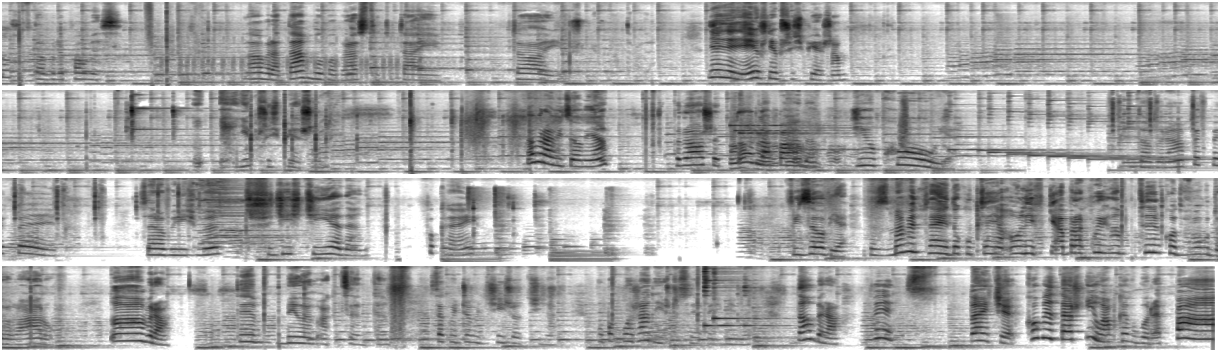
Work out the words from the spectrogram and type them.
No, dobry pomysł. Dobra, dam mu po prostu tutaj. To już nie. Nie, nie, nie, już nie przyspieszam. Nie przyspieszam. Dobra, widzowie. Proszę, to dla pana. Dziękuję. Dobra, pyk, pyk, pyk. Zarobiliśmy 31. Okej. Widzowie, z- mamy tutaj do kupienia oliwki, a brakuje nam tylko 2 dolarów. Dobra, tym miłym akcentem zakończymy dzisiejszy odcinek. Bo bakłażany jeszcze sobie weźmiemy. Dobra, wy dajcie komentarz i łapkę w górę. Pa!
